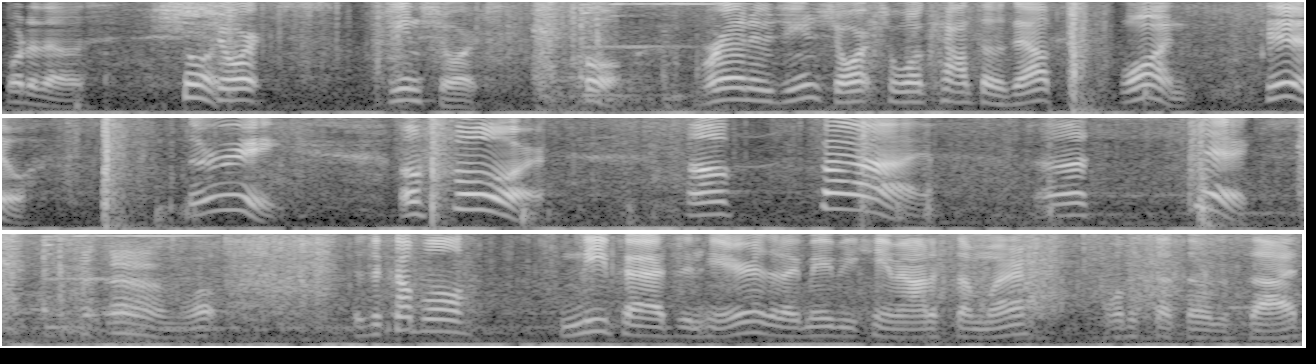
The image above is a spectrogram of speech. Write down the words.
what are those? Shorts. shorts jean shorts. Cool. Brand new jean shorts, so we'll count those out. One, two, three, a four, a five, a six. well, there's a couple knee pads in here that I maybe came out of somewhere. We'll just set those aside.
